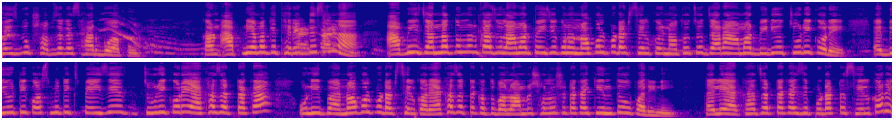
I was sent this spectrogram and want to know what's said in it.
ফেসবুক সব জায়গায় ছাড়বো আপু। কারণ আপনি আমাকে থেরেট দিয়েছেন না। আমি জান্নাতুনুর কাজল আমার পেজে কোনো নকল প্রোডাক্ট সেল করি না অথচ যারা আমার ভিডিও চুরি করে এই বিউটি কসমেটিক্স পেজে চুরি করে এক হাজার টাকা উনি নকল প্রোডাক্ট সেল করে এক হাজার টাকা তো ভালো আমরা ষোলোশো টাকায় কিনতেও পারিনি। তাইলে এক হাজার টাকায় যে প্রোডাক্টটা সেল করে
